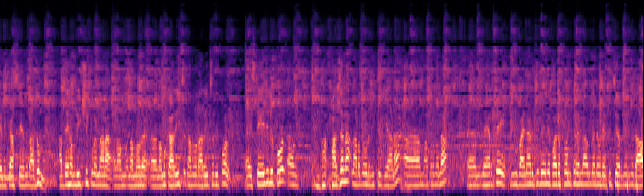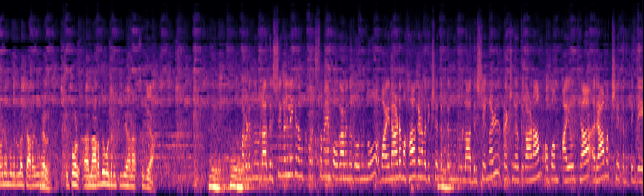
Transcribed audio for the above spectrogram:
ടെലികാസ്റ്റ് ചെയ്യുന്നത്. അതും അദ്ദേഹം വീക്ഷിക്കുമെന്നാണ് നമ്മ- നമ്മോട് നമുക്ക് അറിയിച്ച് നമ്മളോട് അറിയിച്ചത് ഇപ്പോൾ സ്റ്റേജിൽ ഇപ്പോൾ ഭജന നടന്നുകൊണ്ടിരിക്കുകയാണ്. മാത്രമല്ല നേരത്തെ ഈ വയനാട് ജില്ലയിലെ പൗരപ്രമുഖരെല്ലാവരും തന്നെ ഇവിടെ എത്തിച്ചേർന്നിരുന്നു രാവിലെ മുതലുള്ള ചടങ്ങുകൾ ഇപ്പോൾ നടന്നുകൊണ്ടിരിക്കുകയാണ് സുജയ. അവിടെ നിന്നുള്ള ദൃശ്യങ്ങളിലേക്ക് നമുക്ക് കുറച്ച് സമയം പോകാമെന്ന് തോന്നുന്നു. വയനാട് മഹാഗണപതി ക്ഷേത്രത്തിൽ നിന്നുള്ള ദൃശ്യങ്ങൾ പ്രേക്ഷകർക്ക് കാണാം. ഒപ്പം അയോധ്യ രാമക്ഷേത്രത്തിന്റെ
